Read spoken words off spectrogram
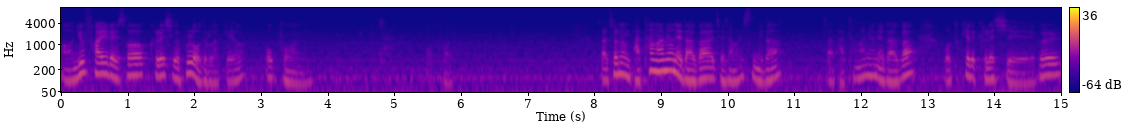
어, 뉴 파일에서 클래식을 불러오도록 할게요. 오픈. 자, 저는 바탕화면에다가 저장을 했습니다. 자, 바탕화면에다가 오토캐드 클래식을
